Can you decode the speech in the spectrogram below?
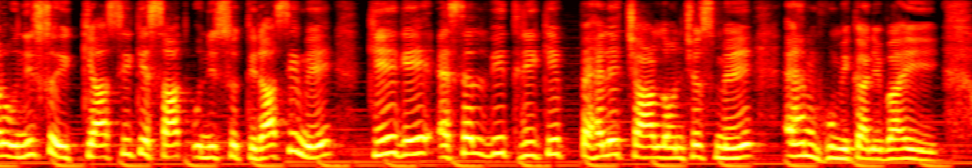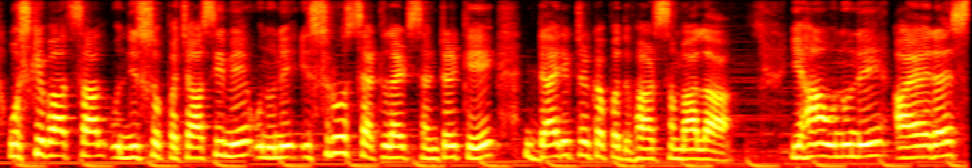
और 1981 के साथ उन्नीस सौ तिरासी में किए गए एस एल के पहले चार लॉन्चेस में अहम भूमिका निभाई। उसके बाद साल उन्नीस सौ पचासी में उन्होंने इसरो सैटेलाइट सेंटर के डायरेक्टर का पदभार संभाला। यहाँ उन्होंने IRS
